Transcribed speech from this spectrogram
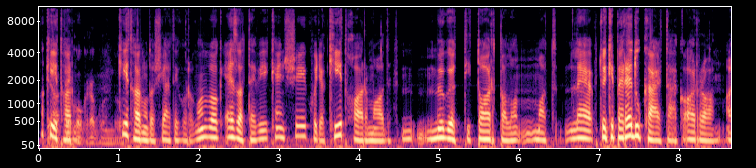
A kéthar, kétharmados játékokra gondolok, ez a tevékenység, hogy a kétharmad mögötti tartalomat le, tulajdonképpen redukálták arra a,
